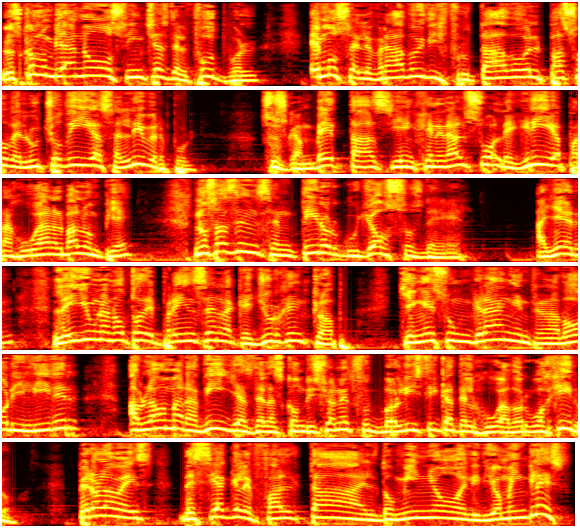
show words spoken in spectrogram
Los colombianos hinchas del fútbol hemos celebrado y disfrutado el paso de Lucho Díaz al Liverpool. Sus gambetas y en general su alegría para jugar al balompié nos hacen sentir orgullosos de él. Ayer leí una nota de prensa en la que Jürgen Klopp, quien es un gran entrenador y líder, hablaba maravillas de las condiciones futbolísticas del jugador guajiro, pero a la vez decía que le falta el dominio del idioma inglés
